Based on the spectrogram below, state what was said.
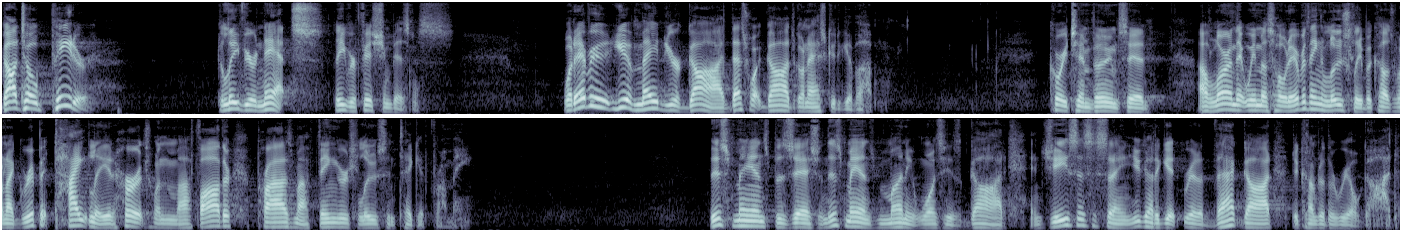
God told Peter to leave your nets, leave your fishing business. Whatever you have made your God, that's what God's going to ask you to give up. Corrie ten Boom said, I've learned that we must hold everything loosely because when I grip it tightly, it hurts when my father pries my fingers loose and take it from me. This man's possession, this man's money was his God. And Jesus is saying, you got to get rid of that God to come to the real God.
